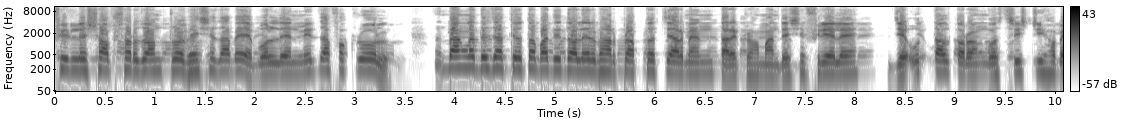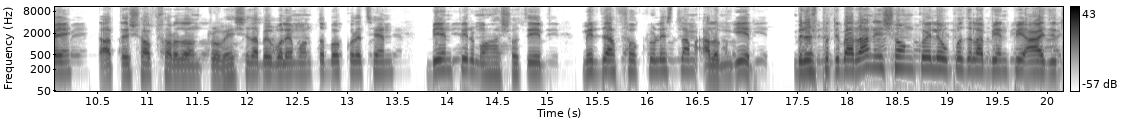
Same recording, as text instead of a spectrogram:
ফিরলে সব ষড়যন্ত্র ভেসে যাবে বললেন মির্জা ফখরুল। বাংলাদেশ জাতীয়তাবাদী দলের ভারপ্রাপ্ত চেয়ারম্যান তারেক রহমান দেশে ফিরে এলে যে উত্তাল তরঙ্গ সৃষ্টি হবে তাতে সব ষড়যন্ত্র ভেসে যাবে বলে মন্তব্য করেছেন বিএনপির মহাসচিব মির্জা ফখরুল ইসলাম আলমগীর বৃহস্পতিবার রানী শঙ্কৈলে উপজেলা বিএনপি আয়োজিত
